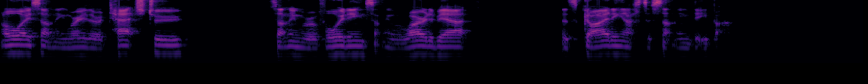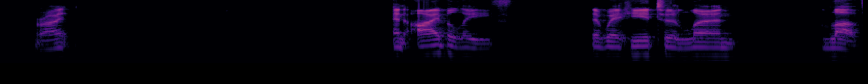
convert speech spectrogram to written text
Always something we're either attached to, something we're avoiding, something we're worried about, that's guiding us to something deeper. Right? And I believe that we're here to learn love.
